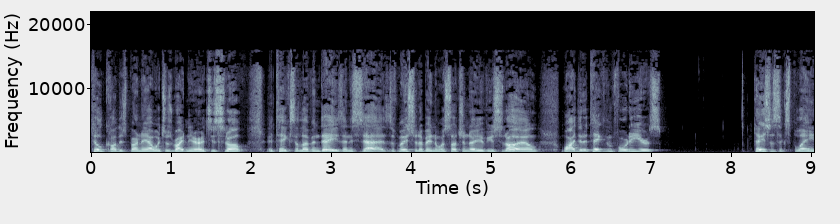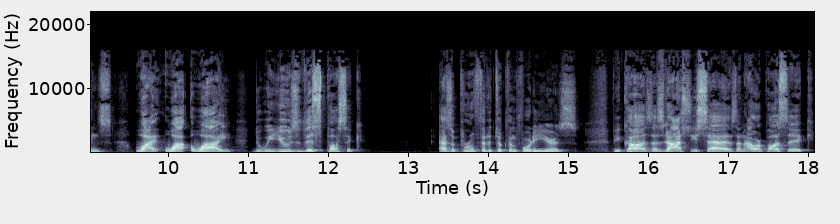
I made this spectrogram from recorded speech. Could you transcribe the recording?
till Kadesh Barnea, which is right near Eretz Yisrael. It takes eleven days, and he says if Moshe Rabbeinu was such an of Yisrael, why did it take them forty years? Taisus explains why why why do we use this pasuk as a proof that it took them forty years? Because as Rashi says on our pasuk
